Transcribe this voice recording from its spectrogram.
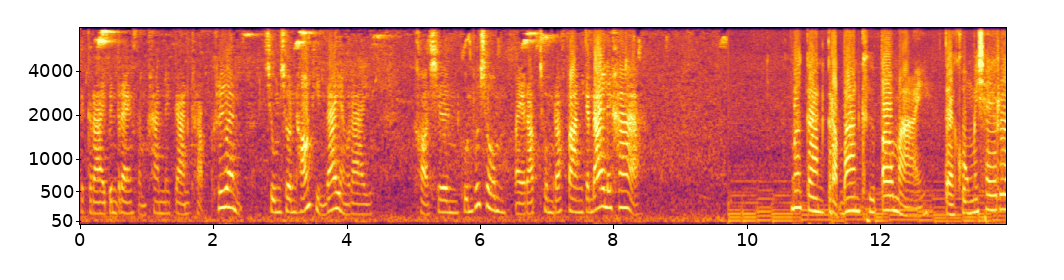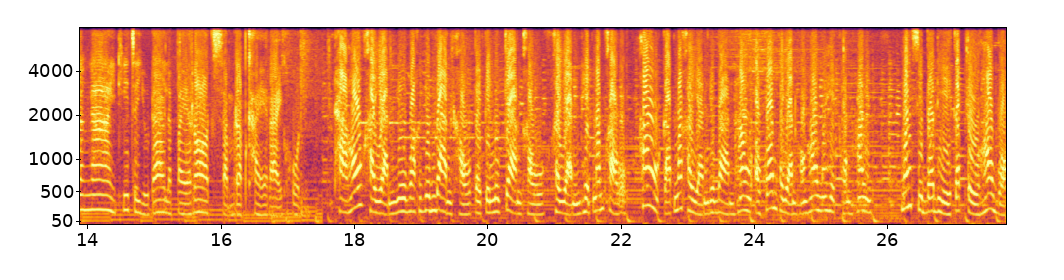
จะกลายเป็นแรงสำคัญในการขับเคลื่อน ชุมชนท้องถิ่นได้อย่างไร ขอเชิญคุณผู้ชมไปรับชมรับฟังกันได้เลยค่ะ เมื่อการกลับบ้านคือเป้าหมาย แต่คงไม่ใช่เรื่องง่ายที่จะอยู่ได้และไปรอดสำหรับใครหลายคน ถ้าเฮาขยันอยู่ว่าอยู่บ้านเขาไปเป็นลูกจ้างเขาขยันเฮ็ดน้ำเขาเฮากลับมาขยันอยู่บ้านเฮาเอาความขยันของเฮามาเฮ็ดของเฮามันสิบ่ดีกับตัวเฮาบ่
